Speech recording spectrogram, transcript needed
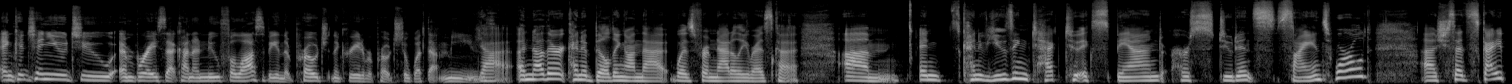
and continue to embrace that kind of new philosophy and the approach and the creative approach to what that means. Yeah. Another kind of building on that was from Natalie Rezka. Um, and kind of using tech to expand her students' science world. Uh, she said Skype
